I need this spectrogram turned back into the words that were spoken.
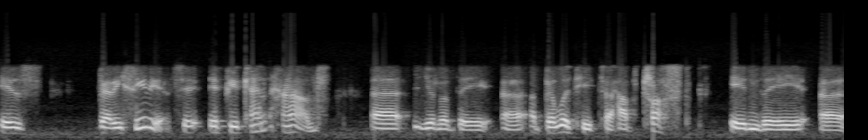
is very serious. If you can't have, uh, you know, the uh, ability to have trust in the uh,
